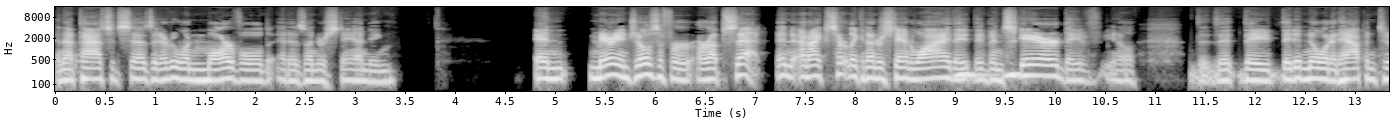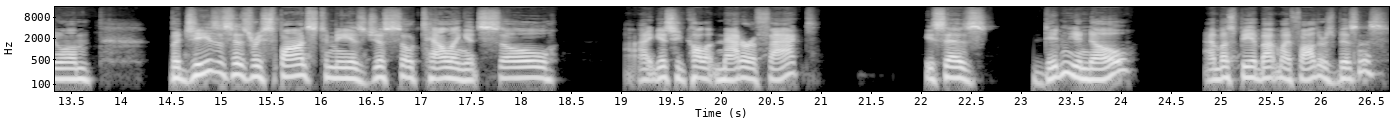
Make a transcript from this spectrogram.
And that passage says that everyone marveled at his understanding. And Mary and Joseph are, are upset, and and I certainly can understand why they they've been mm-hmm. scared. They've you know they they they didn't know what had happened to them. But Jesus's response to me is just so telling. It's so, I guess you'd call it matter of fact. He says, "Didn't you know I must be about my father's business?"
